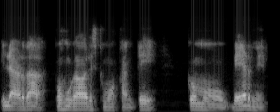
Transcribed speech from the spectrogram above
Y la verdad, con jugadores como Kanté, como Werner,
